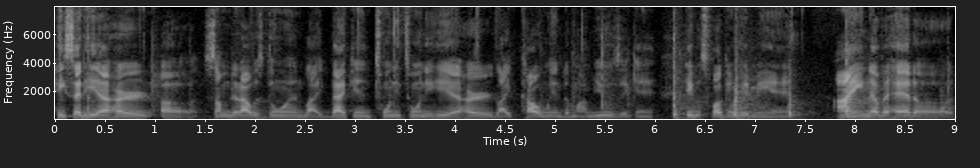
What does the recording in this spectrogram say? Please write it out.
He said he had heard uh, something that I was doing like back in 2020. He had heard like caught wind of my music and he was fucking with me. And I ain't never had a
